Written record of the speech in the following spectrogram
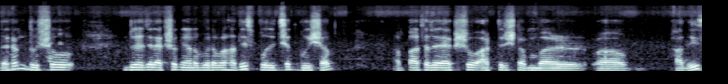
দেখেন দুশো দুই হাজার একশো নিরানব্বই নম্বর হাদিস পরিচ্ছেদ গুইসাপ আর পাঁচ হাজার একশো আটত্রিশ নম্বর হাদিস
